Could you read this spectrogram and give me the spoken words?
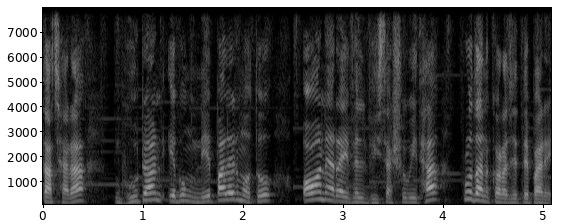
তাছাড়া ভুটান এবং নেপালের মতো অন অ্যারাইভেল ভিসা সুবিধা প্রদান করা যেতে পারে।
